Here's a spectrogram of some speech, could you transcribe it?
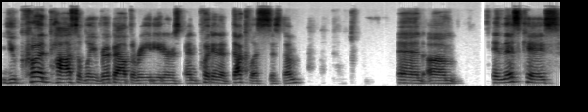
you could possibly rip out the radiators and put in a ductless system. And um, in this case,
